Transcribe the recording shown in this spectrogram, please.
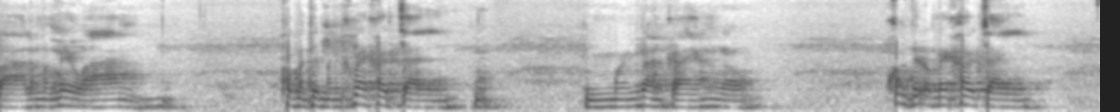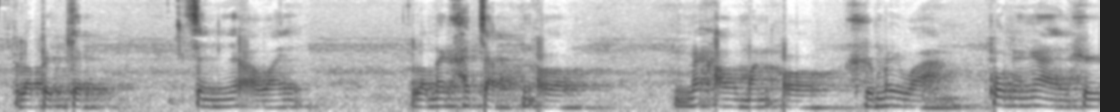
บาแล้วมันไม่วาง เพราะมันจะมันไม่เข้าใจ เหมือนร่างกายของเรา ความที่เราไม่เข้าใจ เราไปเก็บสิ่งนี้เอาไว้ เราไม่ขจัดมันออก ไม่เอามันออกคือไม่วางพูดง่ายๆคือ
